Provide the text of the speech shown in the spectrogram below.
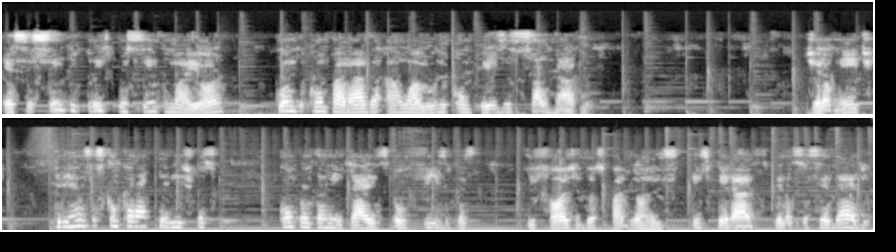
é 63% maior quando comparada a um aluno com peso saudável. Geralmente, crianças com características comportamentais ou físicas que fogem dos padrões esperados pela sociedade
